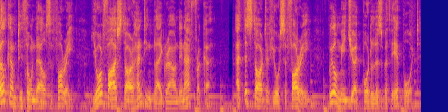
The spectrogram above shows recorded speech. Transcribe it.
Welcome to Thorndale Safari, your five star hunting playground in Africa. At the start of your safari, we'll meet you at Port Elizabeth Airport.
